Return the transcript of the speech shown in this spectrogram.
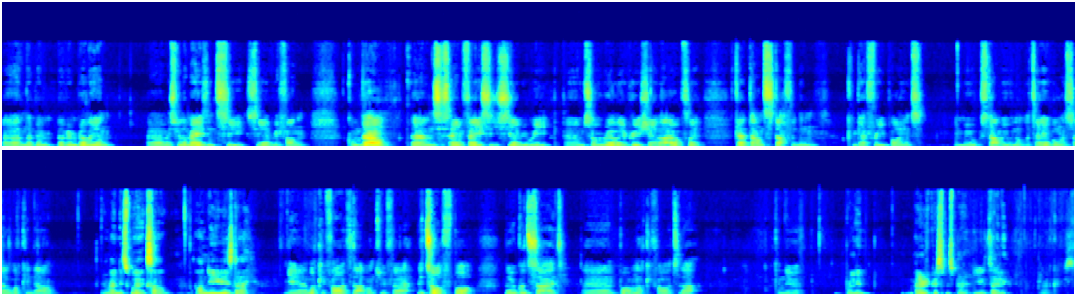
um, they've been they've been brilliant. Um, it's been amazing to see see every fan come down. Um, it's the same faces you see every week. Um, so we really appreciate that. Hopefully, get down to Stafford and can get three points and move, start moving up the table instead of looking down. And then it works out on New Year's Day. Yeah, looking forward to that one. To be fair, be tough, but they're a good side. Um, but I'm looking forward to that. I Can do it. Brilliant. Merry Christmas, mate. You too. Bailey. Merry Christmas.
